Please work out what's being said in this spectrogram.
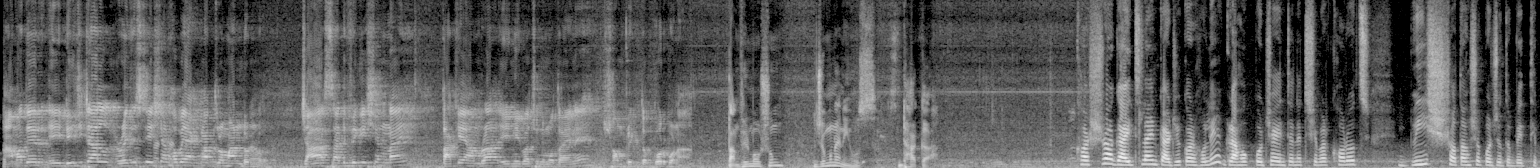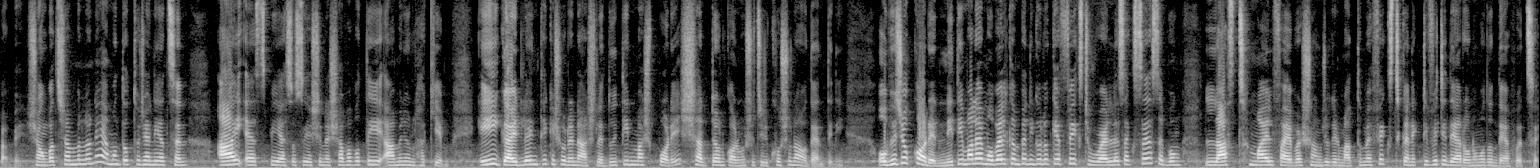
আমাদের এই ডিজিটাল রেজিস্ট্রেশন হবে একমাত্র মানদণ্ড। যার সার্টিফিকেশন নাই, তাকে আমরা এই নির্বাচনী মোতায়েনে সম্পৃক্ত করব না। তানভীর মৌসুম, যমুনা নিউজ, ঢাকা। খসড়া গাইডলাইন কার্যকর হলে গ্রাহক পর্যায়ে ইন্টারনেট সেবার খরচ বিশ শতাংশ পর্যন্ত বৃদ্ধি পাবে। সংবাদ সম্মেলনে এমন তথ্য জানিয়েছেন আইএসপি অ্যাসোসিয়েশনের সভাপতি আমিনুল হাকিম। এই গাইডলাইন থেকে শুনে না আসলে দুই তিন মাস পরে শাটডাউন কর্মসূচির ঘোষণাও দেন তিনি। অভিযোগ করেন, নীতিমালায় মোবাইল কোম্পানিগুলোকে ফিক্সড ওয়্যারলেস অ্যাক্সেস এবং লাস্ট মাইল ফাইবার সংযোগের মাধ্যমে ফিক্সড কানেক্টিভিটি দেওয়ার অনুমোদন দেওয়া হয়েছে।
